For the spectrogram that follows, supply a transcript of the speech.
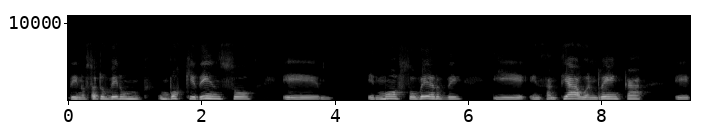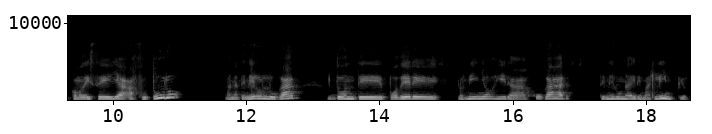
de nosotros ver un, bosque denso, eh, hermoso, verde, y en Santiago, en Renca, eh, como dice ella, a futuro van a tener un lugar donde poder eh, los niños ir a jugar, tener un aire más limpio.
